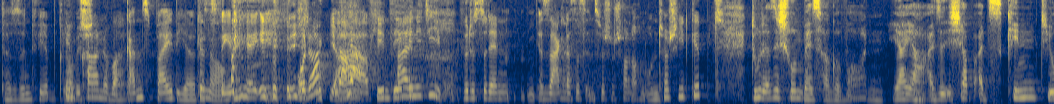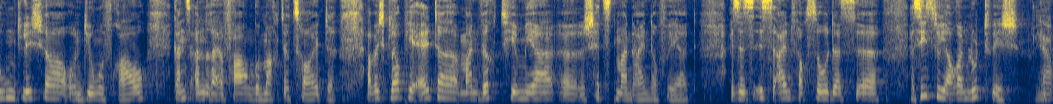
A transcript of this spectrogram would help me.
Da sind wir, glaube ich, Karneval. ganz bei dir. Das Genau. sehen wir ähnlich. Oder? Ja, Ja, auf jeden definitiv. Fall. Würdest du denn sagen, dass es inzwischen schon auch einen Unterschied gibt? Du, das ist schon besser geworden. Ja, ja. Also ich habe als Kind, Jugendlicher und junge Frau ganz andere Erfahrungen gemacht als heute. Aber ich glaube, je älter man wird, je mehr äh, schätzt man einen noch wert. Also es ist einfach so, dass äh, das siehst du ja auch am Ludwig. Ja.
